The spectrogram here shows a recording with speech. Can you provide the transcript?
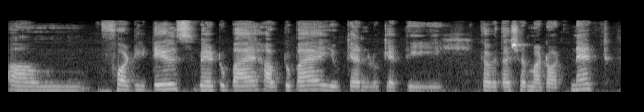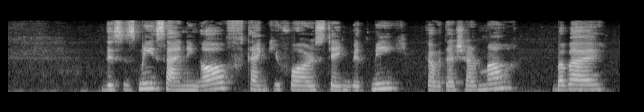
Um, for details where to buy how to buy you can look at the kavitasharma.net this is me signing off. Thank you for staying with me kavita sharma. Bye bye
